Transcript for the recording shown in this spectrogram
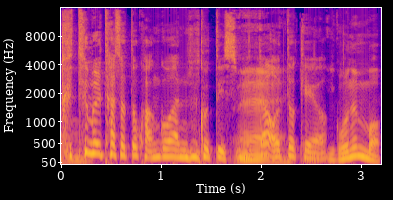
그 틈을 타서 또 광고한 곳도 있습니까? 네. 어떻게요? 이거는 뭐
